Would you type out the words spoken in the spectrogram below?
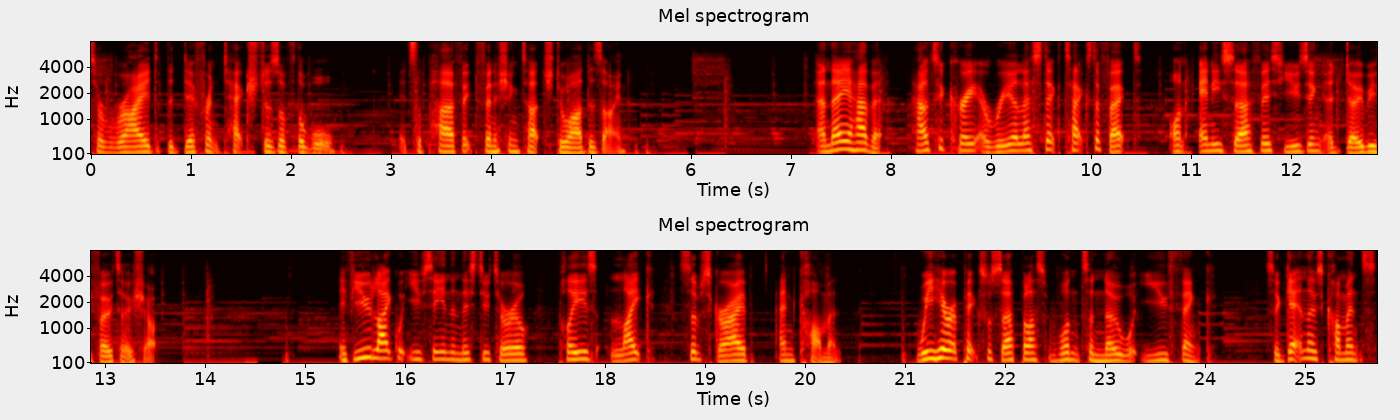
to ride the different textures of the wall. It's the perfect finishing touch to our design. And there you have it, how to create a realistic text effect on any surface using Adobe Photoshop. If you like what you've seen in this tutorial, please like, subscribe, and comment. We here at Pixel Surplus want to know what you think, so get in those comments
